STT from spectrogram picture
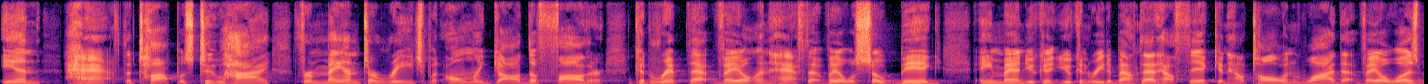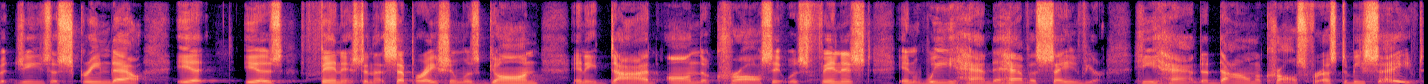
in half. The top was too high for man to reach, but only God the Father could rip that veil in half. That veil was so big. Amen. You can you can read about that, how thick and how tall and wide that veil was, but Jesus screamed out, It is finished. And that separation was gone. And he died on the cross. It was finished. And we had to have a Savior. He had to die on a cross for us to be saved.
